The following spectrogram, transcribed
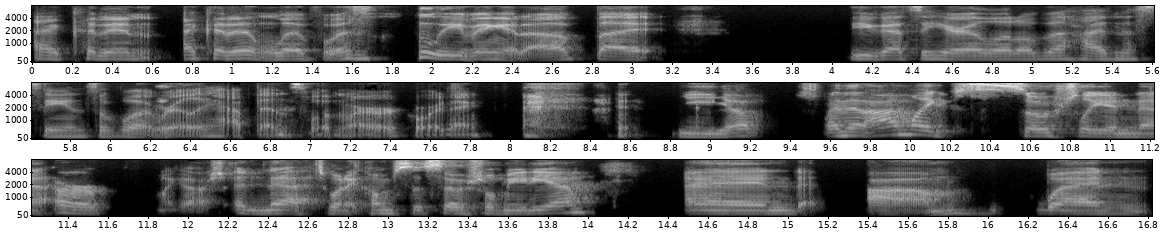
I couldn't I couldn't live with leaving it up, but you got to hear a little behind the scenes of what really happens when we're recording. yep. And then I'm like socially inept or oh my gosh, inept when it comes to social media. And um when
